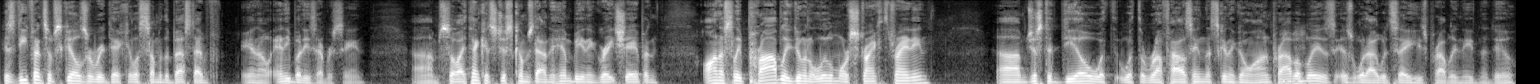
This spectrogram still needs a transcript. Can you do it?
his defensive skills are ridiculous. Some of the best I've you know anybody's ever seen. Um, so I think it just comes down to him being in great shape and honestly probably doing a little more strength training um, just to deal with with the rough housing that's going to go on. Probably is is what I would say he's probably needing to do.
